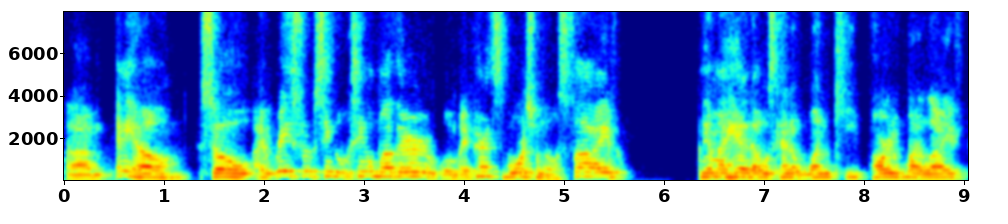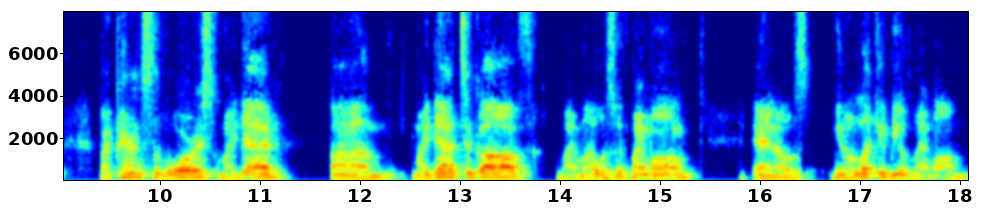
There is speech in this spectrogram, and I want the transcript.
Um, anyhow, so I raised from single single mother. Well, my parents divorced when I was five. And in my head, that was kind of one key part of my life. My parents divorced. My dad, um, my dad took off. My mom was with my mom, and I was, you know, lucky to be with my mom.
